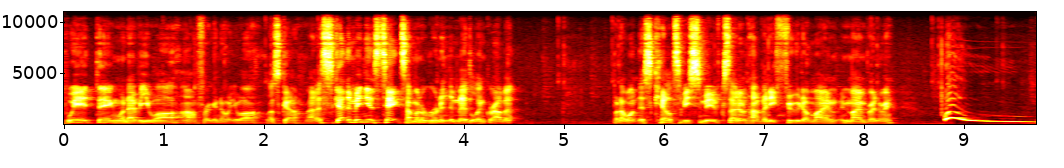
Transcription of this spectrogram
weird thing, whatever you are. I don't friggin' know what you are. Let's go. Right, let's get the minions ticked. I'm gonna run in the middle and grab it. But I want this kill to be smooth because I don't have any food on my in my inventory. Woo!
